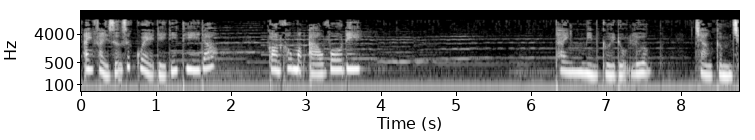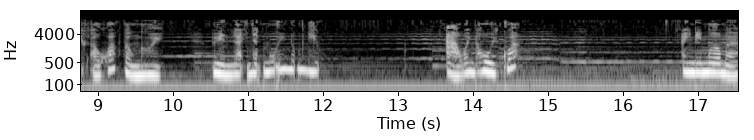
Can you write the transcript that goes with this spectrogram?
Anh phải giữ sức khỏe để đi thi đó Còn không mặc áo vô đi. Thanh mỉm cười độ lượng, Chàng cầm chiếc áo khoác vào người Uyên lại nhận mũi nũng nịu. Áo anh hôi quá. Anh đi mưa mà.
